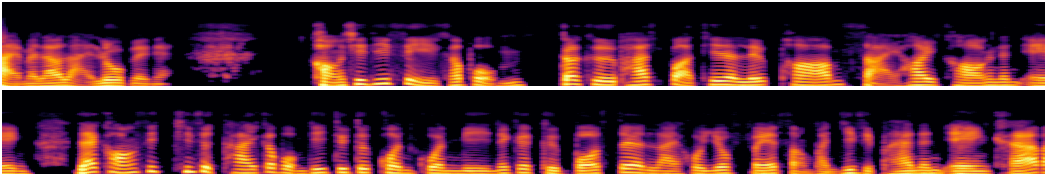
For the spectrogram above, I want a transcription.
ถ่ายมาแล้วหลายรูปเลยเนี่ย ของชิ้นที่ 4 ครับผม ก็คือพาสปอร์ตที่ระลึกพร้อมสายห้อยคล้องนั่นเอง และของชิ้นสุดท้ายครับผมที่ทุกๆคนควรมีนั่นก็คือโปสเตอร์ LINE HOYO Fest 2025 นั่นเองครับ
